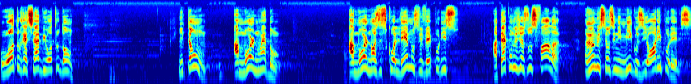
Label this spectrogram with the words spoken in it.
o outro recebe outro dom. Então, amor não é dom. Amor nós escolhemos viver por isso. Até quando Jesus fala, ame os seus inimigos e orem por eles,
